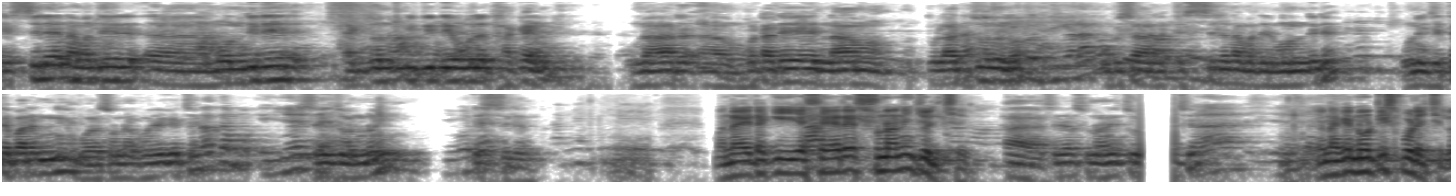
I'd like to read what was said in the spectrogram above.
এসছিলেন আমাদের মন্দিরে একজন পিটি দেব বলে থাকেন। ওনার ভোটারের নাম তোলার জন্য অফিসার এসছিলেন আমাদের মন্দিরে। উনি যেতে পারেননি বয়স অনেক হয়ে গেছে সেই জন্যই এসছিলেন। মানে এটা কি এসআইআর এর শুনানি চলছে? হ্যাঁ সেটা শুনানি চলছে। ওনাকে নোটিশ পড়েছিল।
